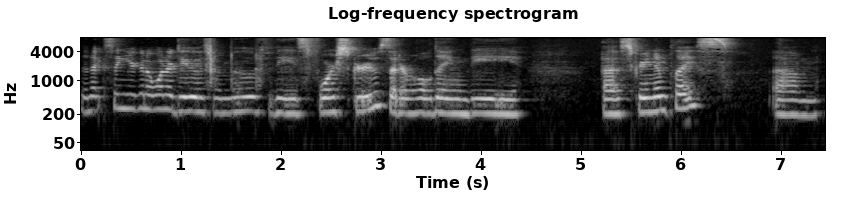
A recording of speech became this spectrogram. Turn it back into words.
The next thing you're going to want to do is remove these four screws that are holding the screen in place. Um,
